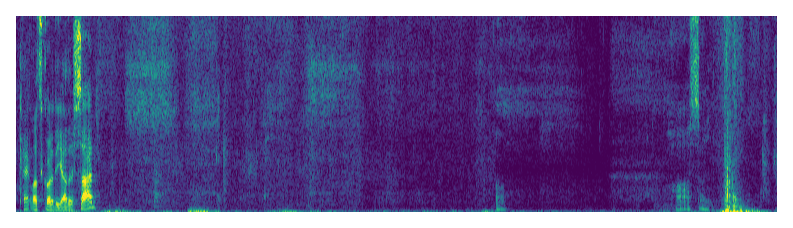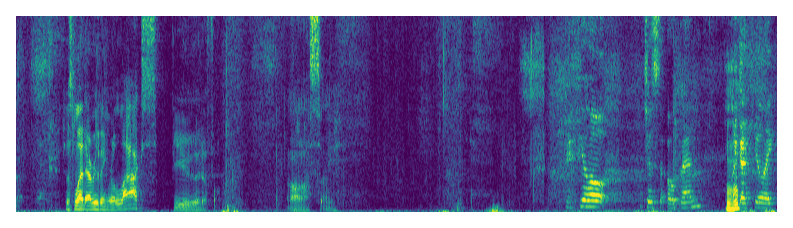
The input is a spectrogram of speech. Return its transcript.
Okay, let's go to the other side. Awesome. Just let everything relax. Beautiful. Awesome. I feel just open. Mhm. Like I feel like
